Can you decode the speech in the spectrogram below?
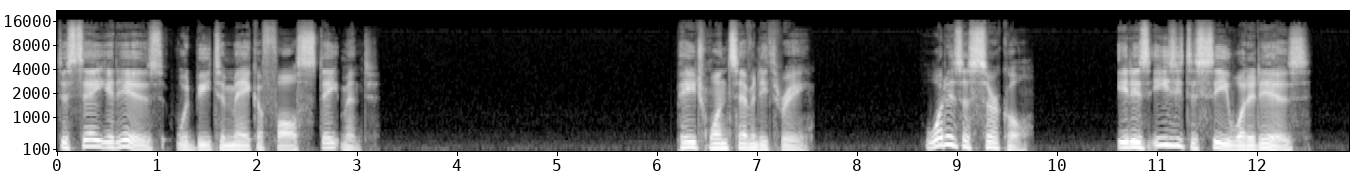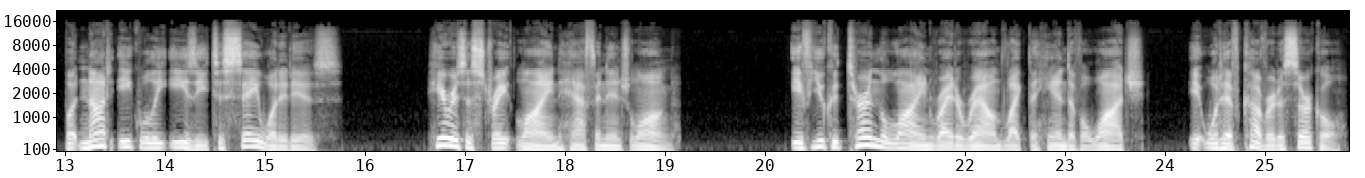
To say it is would be to make a false statement. Page 173. What is a circle? It is easy to see what it is, but not equally easy to say what it is. Here is a straight line half an inch long. If you could turn the line right around like the hand of a watch, it would have covered a circle.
